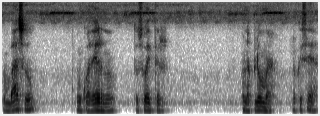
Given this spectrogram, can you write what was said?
un vaso, un cuaderno, tu suéter, una pluma, lo que sea,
